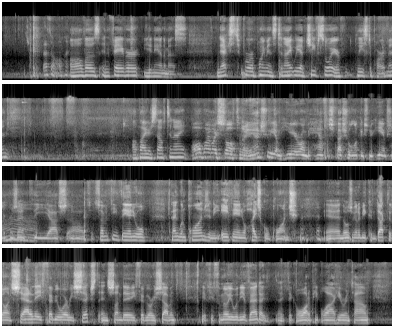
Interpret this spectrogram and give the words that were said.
That's all. All those in favor, unanimous. Next, for appointments tonight, we have Chief Sawyer, Police Department. All by yourself tonight? All by myself tonight. Actually, I'm here on behalf of Special Olympics New Hampshire to Ah. present the uh, s- uh, 17th annual Penguin Plunge and the 8th annual High School Plunge. and those are going to be conducted on Saturday, February 6th and Sunday, February 7th. If you're familiar with the event, I, I think a lot of people are here in town.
